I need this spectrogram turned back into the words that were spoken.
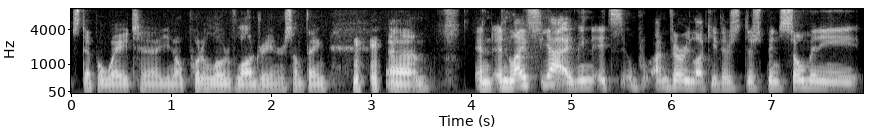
step away to you know put a load of laundry in or something. um, and and life, yeah. I mean, it's. I'm very lucky. There's there's been so many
